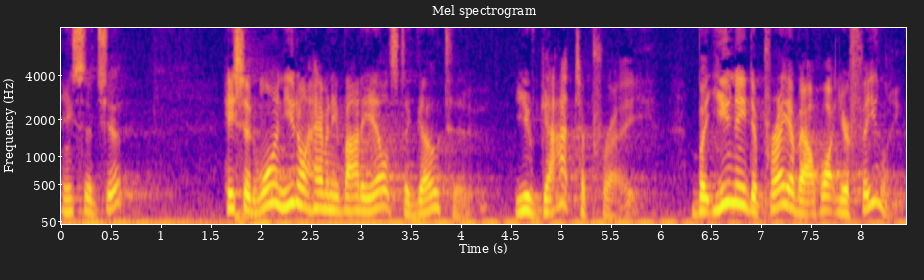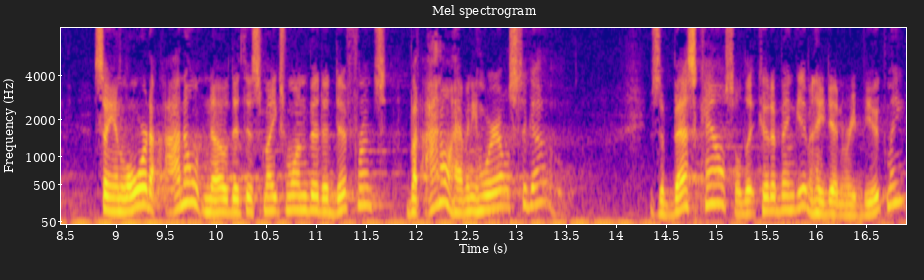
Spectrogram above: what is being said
And he said, Chip, he said, one, you don't have anybody else to go to. You've got to pray. But you need to pray about what you're feeling, saying, Lord, I don't know that this makes one bit of difference, but I don't have anywhere else to go. Was the best counsel that could have been given. He didn't rebuke me.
